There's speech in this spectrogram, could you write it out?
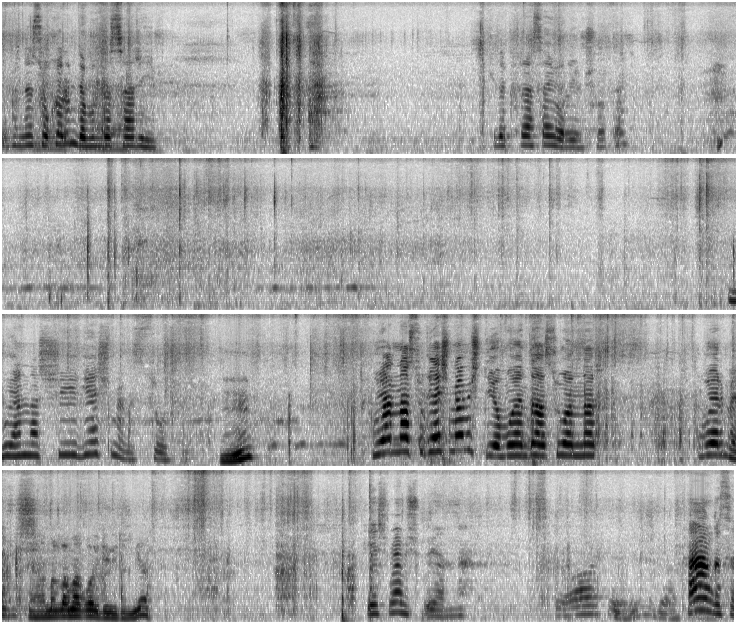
Bunu sokalım da bunu da sarayım. Bir de pırasa yolayım şuradan. Bu yanına suyu geçmemiş su. Hı? Bu yanına su geçmemiş diyor. Bu yanında soğanlar vermemiş. Yağmurlama koyduydum ya. Geçmemiş bu yanına. Hangisi?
